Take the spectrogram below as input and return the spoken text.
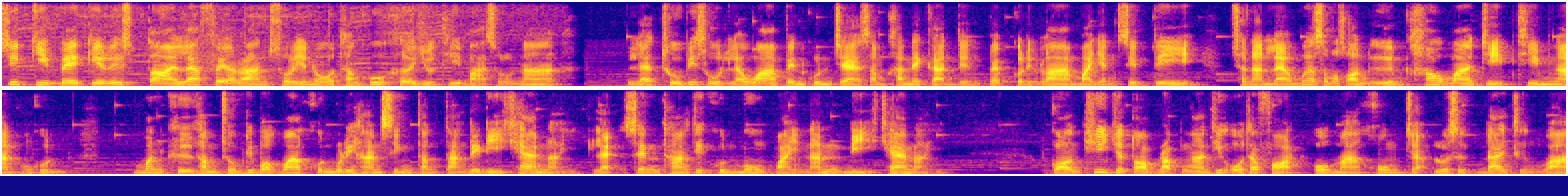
ซิกิเบกิริสไตล์และเฟรานโซเรโนทั้งคู่เคยอยู่ที่บาร์เซโลนา และถูกพิสูจน์แล้วว่าเป็นกุญแจสำคัญในการดึงเป๊ปกอริล่ามาอย่างซิตี้ ฉะนั้นแล้วเมื่อสโมสรอื่นเข้ามาจีบทีมงานของคุณ มันคือคำชมที่บอกว่าคุณบริหารสิ่งต่างๆ ได้ดีแค่ไหน และเส้นทางที่คุณมุ่งไปนั้นดีแค่ไหน ก่อนที่จะตอบรับงานที่โอทัฟฟอร์ดโอมาคงจะรู้สึกได้ถึงว่า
